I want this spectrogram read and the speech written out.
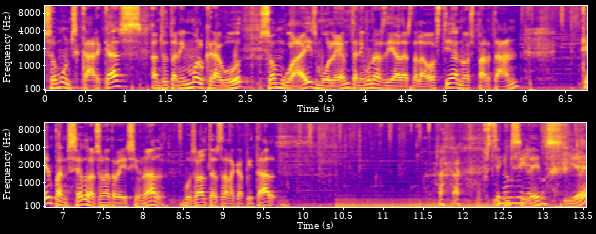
Som uns carques, ens ho tenim molt cregut, som guais, molem, tenim unes diades de la hòstia, no és per tant. Què en penseu de la zona tradicional, vosaltres de la capital? Hòstia, quin silenci, eh?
